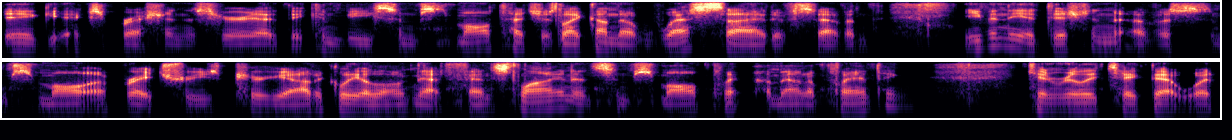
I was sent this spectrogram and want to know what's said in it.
big expressions here. It can be some small touches, like on the west side of 7th, even the addition of a, some small upright trees periodically along that fence line and some small amount of planting can really take that what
